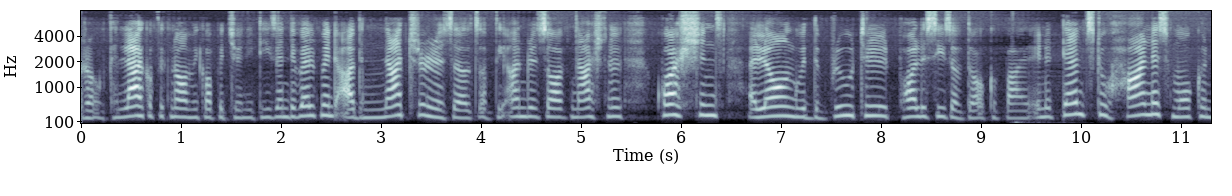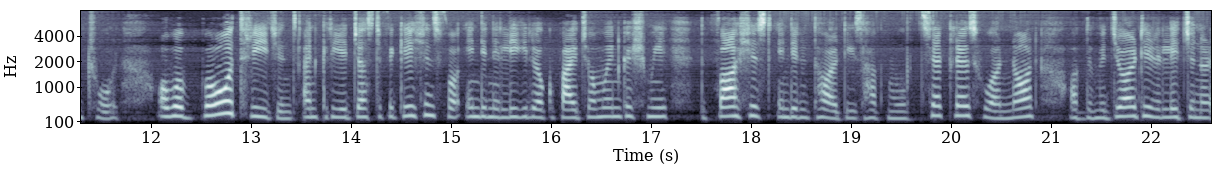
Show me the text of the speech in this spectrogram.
growth lack of economic opportunities development archers national counter over both regions and create justifications for Indian illegally occupied Jammu and Kashmir, the fascist Indian authorities have moved settlers who are not of the majority religion or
